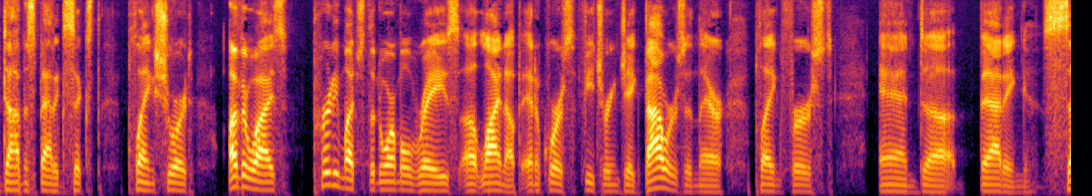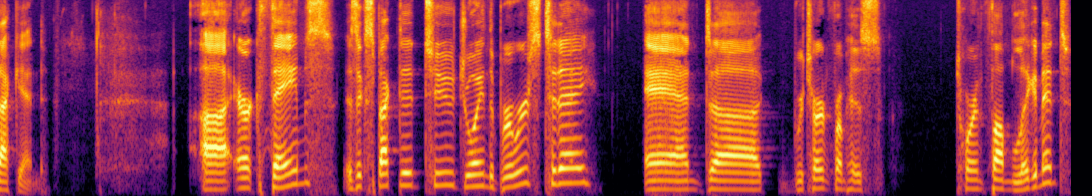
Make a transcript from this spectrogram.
Adames batting sixth, playing short. Otherwise, pretty much the normal Rays uh, lineup. And of course, featuring Jake Bauers in there, playing first and uh, batting second. Uh, Eric Thames is expected to join the Brewers today and uh, return from his torn thumb ligament.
